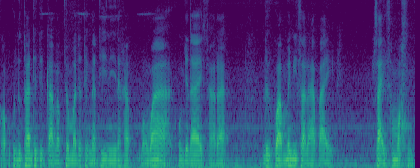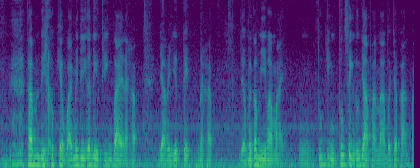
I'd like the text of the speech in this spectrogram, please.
ขอบพระคุณทุกท่านที่ติดตามรับชมมาจนถึงนาทีนี้นะครับหวังว่าคงจะได้สาระ หรือความไม่มีสาระไปใส่สมอง ถ้ามันดีก็เก็บไว้ไม่ดีก็ดีดทิ้งไปนะครับ อย่าไปยึดติดนะครับ เดี๋ยวมันก็มีมาใหม่ ทุกสิ่งทุกสิ่งทุกอย่างผ่านมาเพื่อจะผ่านไป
